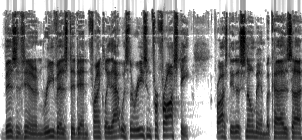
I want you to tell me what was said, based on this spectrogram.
visited and revisited. And frankly, that was the reason for Frosty, Frosty the Snowman, because uh,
